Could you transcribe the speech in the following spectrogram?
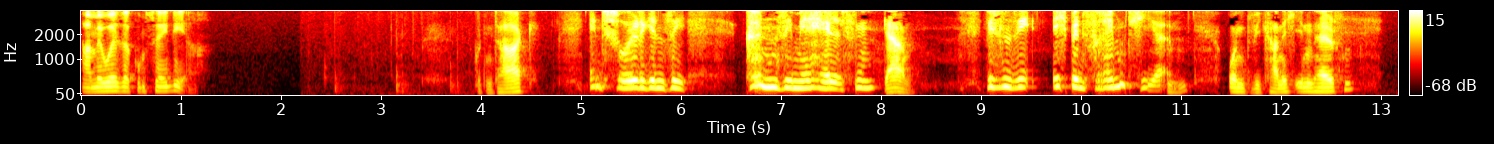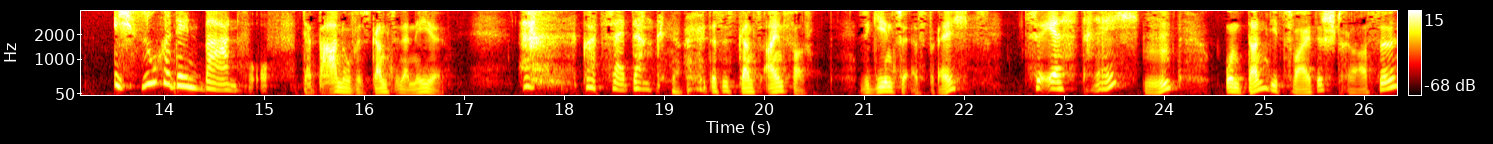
ameweza kumsaidia? Guten Tag. Entschuldigen Sie, können Sie mir helfen? Gern. Wissen Sie, ich bin fremd hier. Und wie kann ich Ihnen helfen? Ich suche den Bahnhof. Der Bahnhof ist ganz in der Nähe. Gott sei Dank. Ja, das ist ganz einfach. Sie gehen zuerst rechts Zuerst rechts, und dann die zweite Straße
